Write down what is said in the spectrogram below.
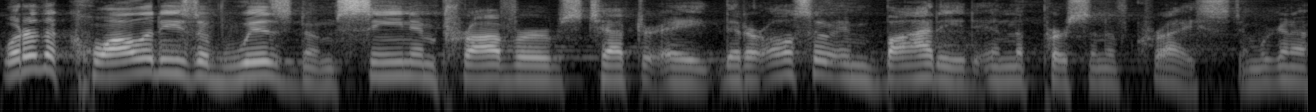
what are the qualities of wisdom seen in Proverbs chapter 8 that are also embodied in the person of Christ? And we're going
